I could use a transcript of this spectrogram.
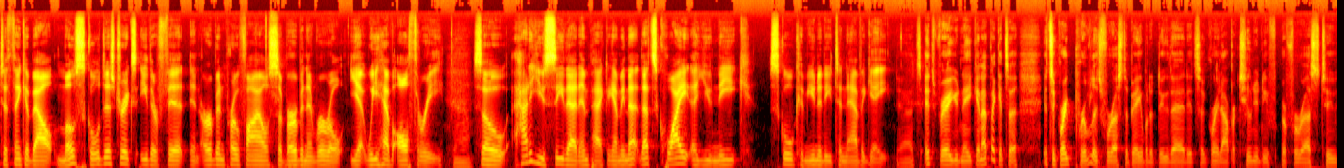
to think about most school districts either fit in urban profile, suburban and rural, yet we have all three. Yeah. So how do you see that impacting? I mean that that's quite a unique school community to navigate. Yeah, it's it's very unique, and I think it's a it's a great privilege for us to be able to do that. It's a great opportunity for, for us to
